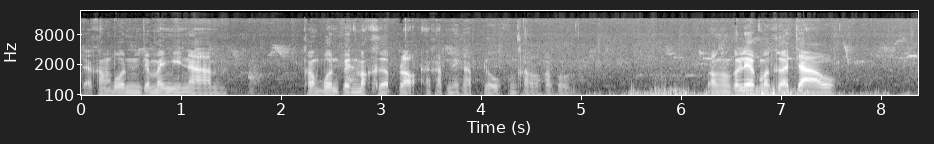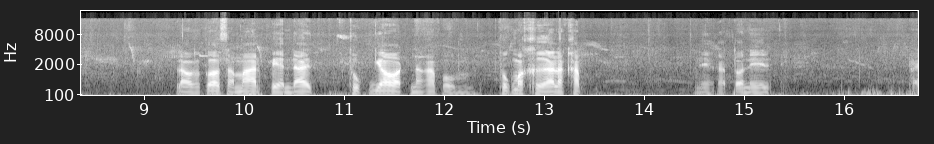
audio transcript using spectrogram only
แต่ข้างบนจะไม่มีหนาม ข้างบนเป็นมะเขือเปราะนะครับนี่ครับลูกของเขาครับผม บางคนก็เรียกมะเขือเจ้า เราก็สามารถเปลี่ยนได้ทุกยอดนะครับผม ทุกมะเขือแหละครับ นี่ครับตอนนี้แผล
